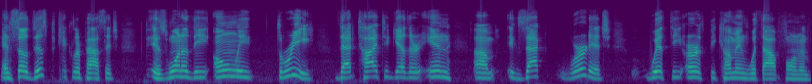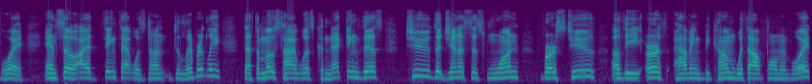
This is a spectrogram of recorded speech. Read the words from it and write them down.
And so this particular passage is one of the only three that tie together in um, exact wordage with the earth becoming without form and void. And so I think that was done deliberately, that the Most High was connecting this to the Genesis 1, verse 2 of the earth having become without form and void,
